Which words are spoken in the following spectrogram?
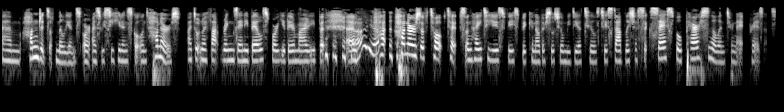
um, hundreds of millions, or as we see here in Scotland, hunners. I don't know if that rings any bells for you there, Mari, but um, oh, yeah. hunners of top tips on how to use Facebook and other social media tools to establish a successful personal internet presence.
